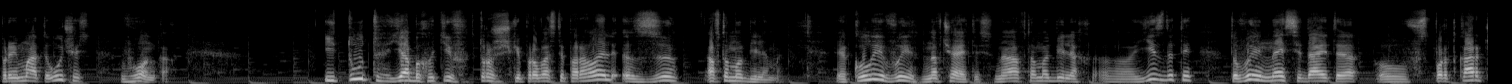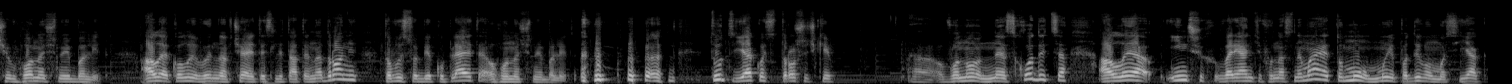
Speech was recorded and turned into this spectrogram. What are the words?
приймати участь в гонках. І тут я би хотів трошечки провести паралель з автомобілями. Е, Коли ви навчаєтесь на автомобілях е, їздити, то ви не сідаєте в спорткар чи в гоночний болід. Але коли ви навчаєтесь літати на дроні, то ви собі купляєте гоночний болід. Тут якось трошечки е, воно не сходиться, але інших варіантів у нас немає, тому ми подивимось, як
